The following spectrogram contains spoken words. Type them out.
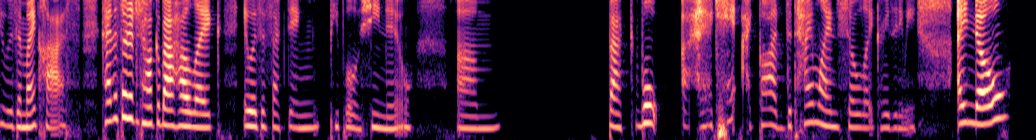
who was in my class, kind of started to talk about how like it was affecting people she knew. Um, back well, I, I can't. I God, the timeline's so like crazy to me. I know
